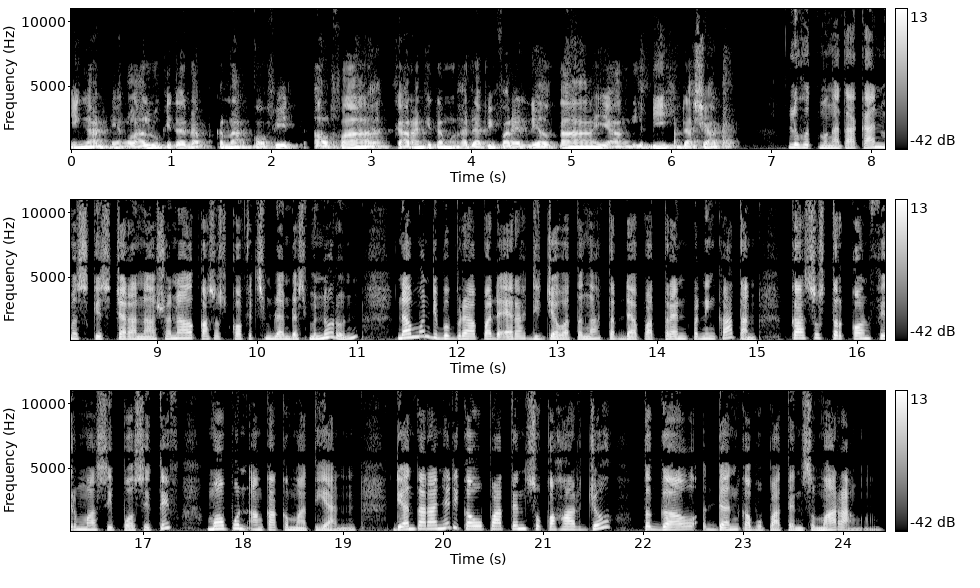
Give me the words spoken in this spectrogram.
Ingat yang lalu kita dapat kena COVID alpha, sekarang kita menghadapi varian delta yang lebih dahsyat. Luhut mengatakan meski secara nasional kasus COVID-19 menurun, namun di beberapa daerah di Jawa Tengah terdapat tren peningkatan kasus terkonfirmasi positif maupun angka kematian. Di antaranya di Kabupaten Sukoharjo, Tegal, dan Kabupaten Semarang.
